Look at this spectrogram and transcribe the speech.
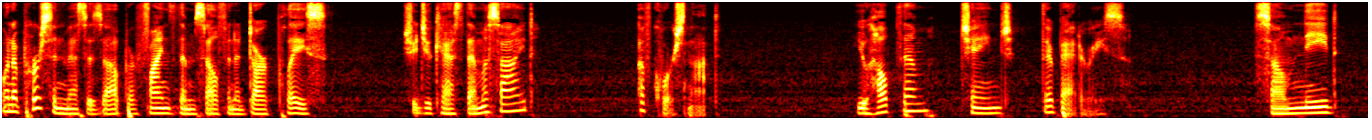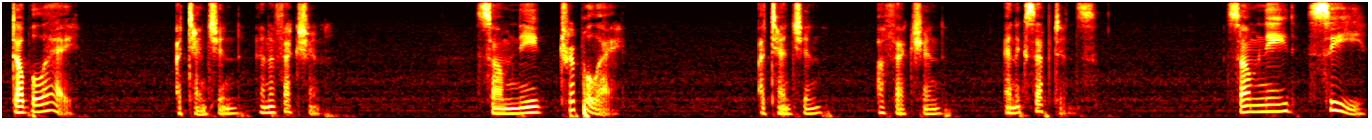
When a person messes up or finds themselves in a dark place, should you cast them aside? Of course not. You help them change their batteries. Some need double A, attention and affection. Some need triple A, attention, affection, and acceptance. Some need C,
